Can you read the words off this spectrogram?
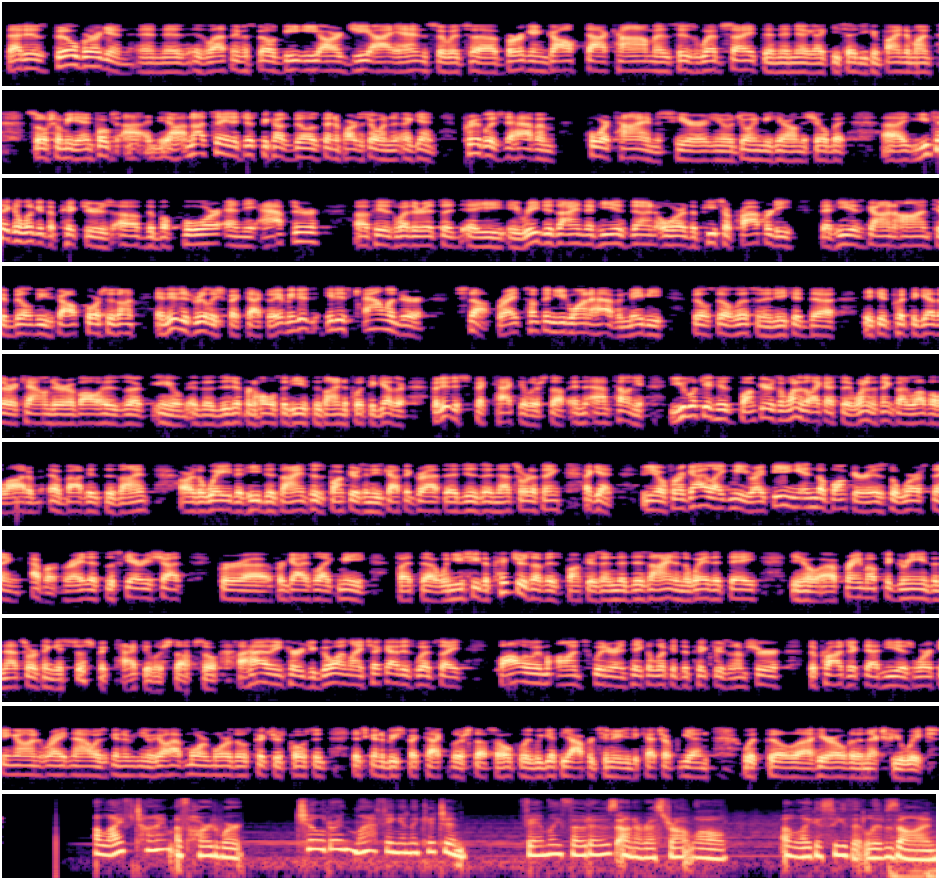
That is Bill Bergin, and his last name is spelled B-E-R-G-I-N, so it's uh, bergingolf.com as his website, and then, like he said, you can find him on social media. And folks, I, you I'm not saying it just because Bill has been a part of the show, and again, privileged to have him four times here, you know, join me here on the show. But uh, you take a look at the pictures of the before and the after of his, whether it's a, a, a redesign that he has done or the piece of property that he has gone on to build these golf courses on, and it is really spectacular. I mean, it, it is calendar stuff, right? Something you'd want to have, and maybe Bill's still listening. He could uh, he could put together a calendar of all his uh, you know the, the different holes that he's designed to put together. But it is spectacular stuff, and I'm telling you, you look at his bunkers, and one of the like I said, one of the things I love a lot of, about his designs are the way that he designs his bunkers, and he's got the grass edges and that sort of thing. Again, you know, for a guy like me, right, being in the bunker is the worst thing ever, right? It's the scary shot for uh, for guys like me. But uh, when you see the pictures of his bunkers and the design and the way that they, you know, uh, frame up the greens and that sort of thing, it's just spectacular stuff. So I highly encourage you go online, check out his website, follow him on Twitter, and take a look at the pictures. And I'm sure the project that he is working on right now is going to, you know, he'll have more and more of those pictures posted. It's going to be spectacular stuff. So hopefully we get the opportunity to catch up again with Bill uh, here over the next few weeks. A lifetime of hard work, children laughing in the kitchen, family photos on a restaurant wall, a legacy that lives on.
